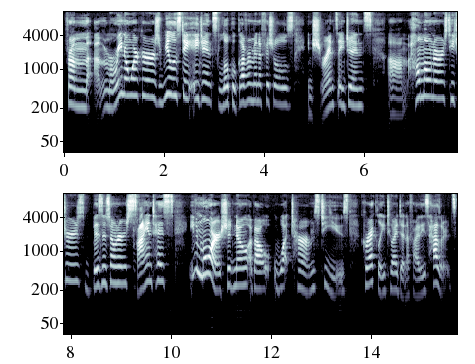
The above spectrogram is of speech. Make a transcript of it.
From uh, marina workers, real estate agents, local government officials, insurance agents, um, homeowners, teachers, business owners, scientists, even more should know about what terms to use correctly to identify these hazards.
